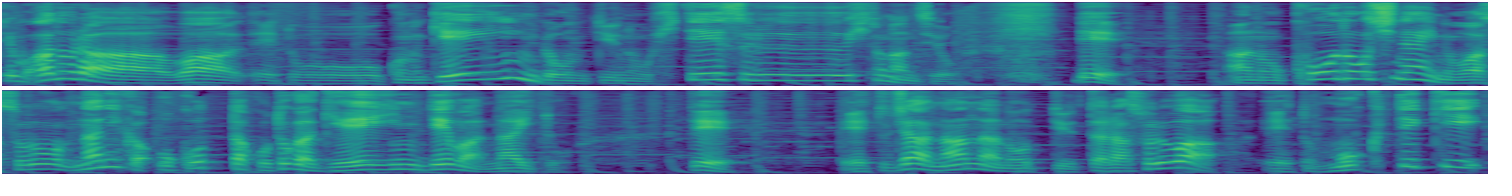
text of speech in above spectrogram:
でもアドラーは、えーと、この原因論っていうのを否定する人なんですよ。であの行動しないのはその何か起こったことが原因ではないと。で、えっと、じゃあ何なのって言ったらそれは、えっと、目的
